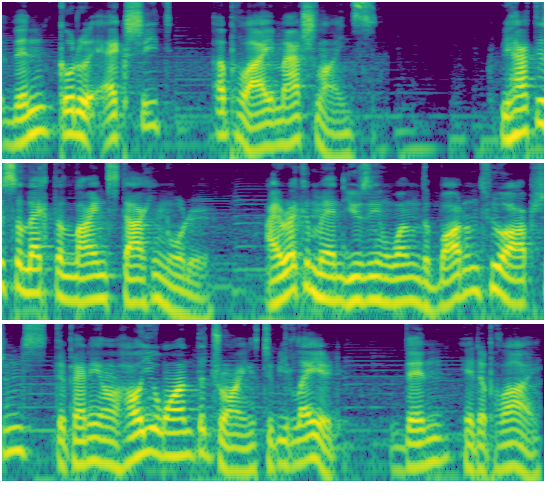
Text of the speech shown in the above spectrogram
then go to Xsheet, apply match lines. We have to select the line stacking order. I recommend using one of the bottom two options depending on how you want the drawings to be layered, then hit apply.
